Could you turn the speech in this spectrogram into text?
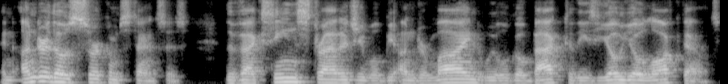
And under those circumstances, the vaccine strategy will be undermined. We will go back to these yo yo lockdowns.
